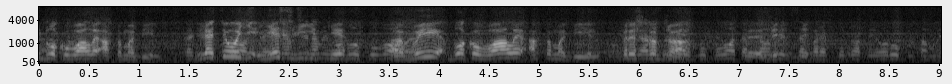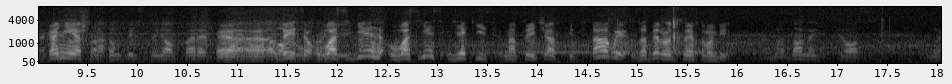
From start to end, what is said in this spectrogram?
і блокували автомобіль. Скажіть, Для цього є яким чином свідки. його блокували? Ви блокували автомобіль, Ну, перешкоджали. Розумію, блокувати Е, автомобіль, це ді- перешкоджати його руху, там, як Конечно. автомобіль стояв перед... Е, е, давав Дивіться, йому у вас проїхати. є у вас є якісь на цей час підстави задержувати цей автомобіль? На даний час ми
